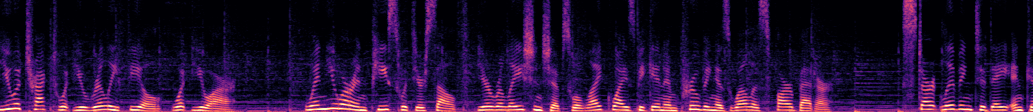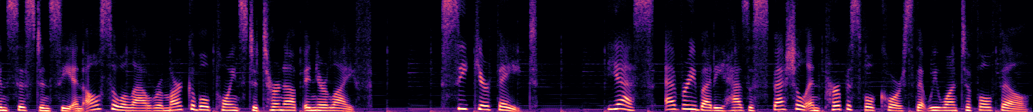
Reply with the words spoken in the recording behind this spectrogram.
You attract what you really feel, what you are. When you are in peace with yourself, your relationships will likewise begin improving as well as far better. Start living today in consistency and also allow remarkable points to turn up in your life. Seek your fate. Yes, everybody has a special and purposeful course that we want to fulfill.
